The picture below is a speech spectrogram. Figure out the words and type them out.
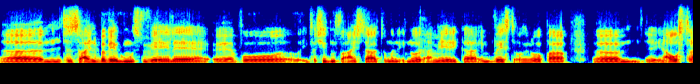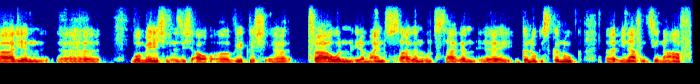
Ähm, das ist so eine Bewegungswelle, äh, wo in verschiedenen Veranstaltungen in Nordamerika, in Westeuropa, ähm, äh, in Australien, äh, wo Menschen sich auch äh, wirklich trauen, ihre Meinung zu sagen und zu sagen, genug ist genug, enough is enough,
